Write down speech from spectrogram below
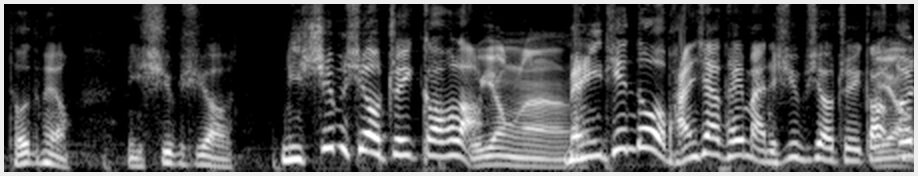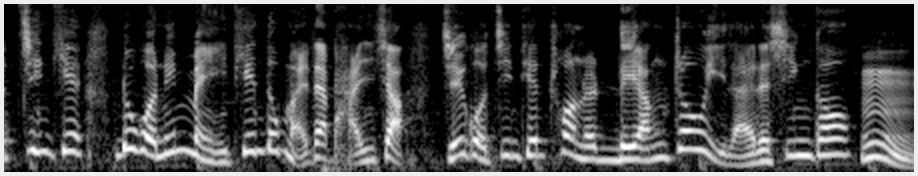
投资朋友，你需不需要？你需不需要追高了？不用啊，每天都有盘下可以买的，需不需要追高？而今天，如果你每天都买在盘下，结果今天创了两周以来的新高，嗯，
